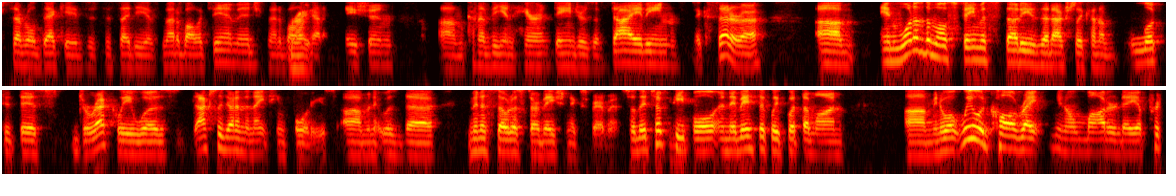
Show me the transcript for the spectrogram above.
several decades is this idea of metabolic damage metabolic right. adaptation um, kind of the inherent dangers of dieting etc um, and one of the most famous studies that actually kind of looked at this directly was actually done in the 1940s um, and it was the minnesota starvation experiment. So they took people and they basically put them on um, you know what we would call right you know modern day a pretty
